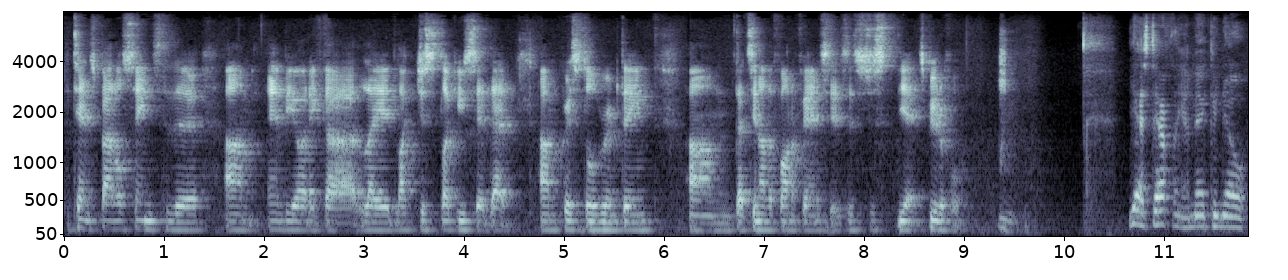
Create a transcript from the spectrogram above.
the tense battle scenes to the um, ambiotic uh, layered, like just like you said, that um, crystal room theme um, that's in other Final Fantasies. It's just yeah, it's beautiful. Yes, definitely. I mean, you know,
